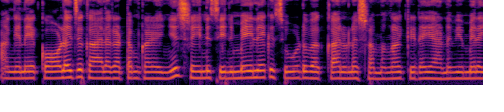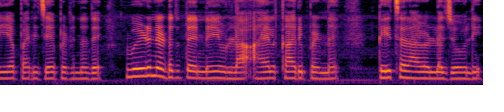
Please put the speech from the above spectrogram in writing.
അങ്ങനെ കോളേജ് കാലഘട്ടം കഴിഞ്ഞ് ശ്രീനി സിനിമയിലേക്ക് ചുവടുവെക്കാനുള്ള ശ്രമങ്ങൾക്കിടെയാണ് വിമലയെ പരിചയപ്പെടുന്നത്. വീടിനടുത്ത് തന്നെയുള്ള അയൽക്കാരിപ്പെണ്ണ്. ടീച്ചറായുള്ള ജോലി.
